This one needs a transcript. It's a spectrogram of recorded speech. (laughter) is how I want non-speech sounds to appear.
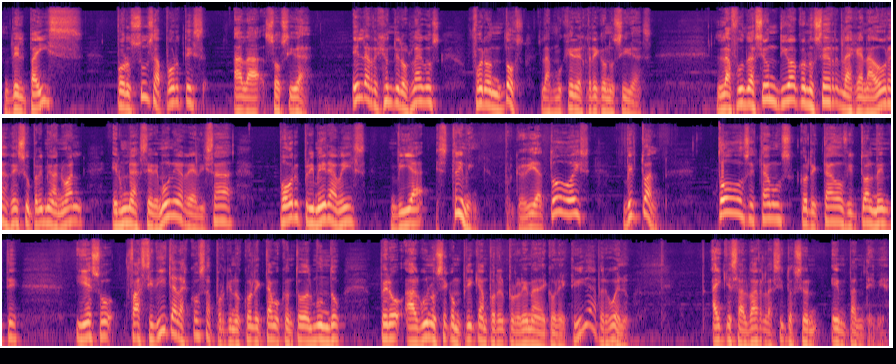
del país por sus aportes a la sociedad. En la región de los lagos fueron dos las mujeres reconocidas. La fundación dio a conocer las ganadoras de su premio anual en una ceremonia realizada por primera vez vía streaming, porque hoy día todo es virtual. Todos estamos conectados virtualmente y eso facilita las cosas porque nos conectamos con todo el mundo, pero algunos se complican por el problema de conectividad, pero bueno, hay que salvar la situación en pandemia.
